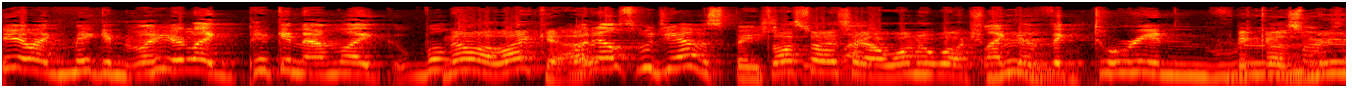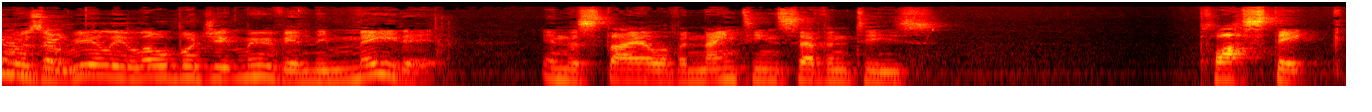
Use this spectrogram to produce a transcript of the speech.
you're like making. well, You're like picking. I'm like, well, No, I like it. what I- else would you have a spaceship? That's why I say I want to watch like Moon. a Victorian room because Moon was a really low budget movie, and they made it in the style of a 1970s plastic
